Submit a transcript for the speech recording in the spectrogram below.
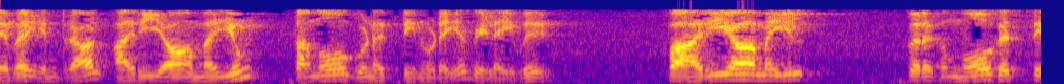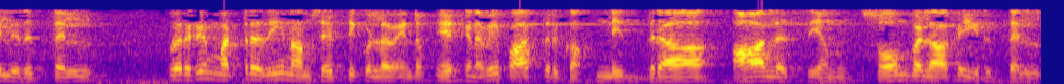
ஏவ என்றால் அறியாமையும் தமோ குணத்தினுடைய விளைவு. இப்ப அறியாமையில் பிறகு மோகத்தில் இருத்தல் பிறகு மற்றதையும் நாம் சேர்த்து கொள்ள வேண்டும். ஏற்கனவே பார்த்திருக்கோம். நித்ரா ஆலசியம் சோம்பலாக இருத்தல்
